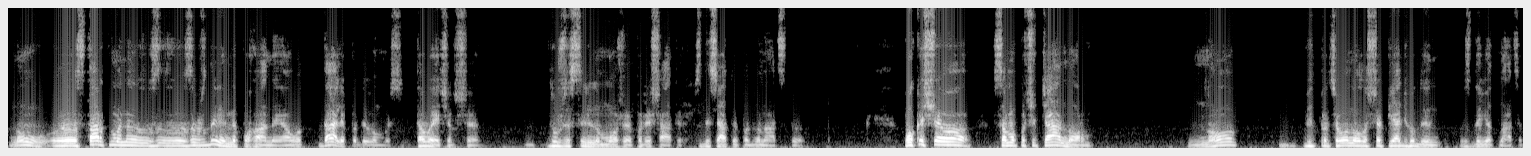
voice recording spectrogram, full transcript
Ну, е, старт в мене завжди непоганий, а от далі подивимось. Та вечір ще дуже сильно може порішати з 10 по 12. Поки що самопочуття норм. Ну, відпрацьовано лише 5 годин з 19.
